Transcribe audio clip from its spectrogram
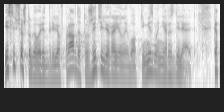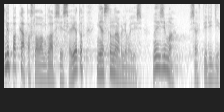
Если все, что говорит Брилев, правда, то жители района его оптимизма не разделяют. Котлы пока, по словам глав сельсоветов, не останавливались. Но и зима вся впереди.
